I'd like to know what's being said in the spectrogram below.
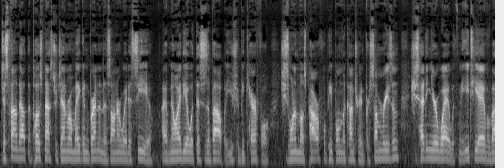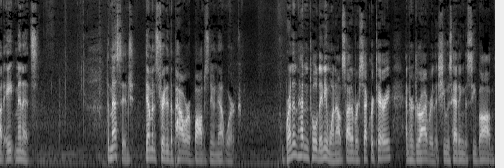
Just found out that Postmaster General Megan Brennan is on her way to see you. I have no idea what this is about, but you should be careful. She's one of the most powerful people in the country, and for some reason, she's heading your way with an ETA of about eight minutes. The message demonstrated the power of Bob's new network. Brennan hadn't told anyone outside of her secretary and her driver that she was heading to see Bob.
